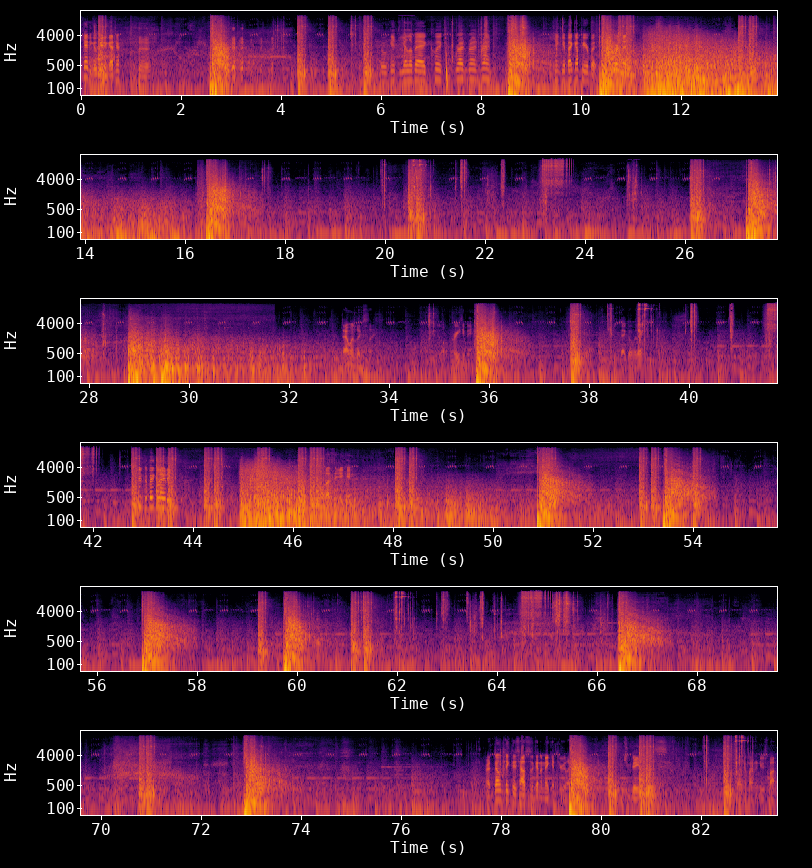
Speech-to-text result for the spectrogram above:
Of candy, go get it, gotcha. go get the yellow bag, quick! Run, run, run! You can't get back up here, but it's worth it. One looks like he's all crazy, man. bag over there. Shoot the big lady! Don't think this house is gonna make it through like two days of this. I'll have to find a new spot.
